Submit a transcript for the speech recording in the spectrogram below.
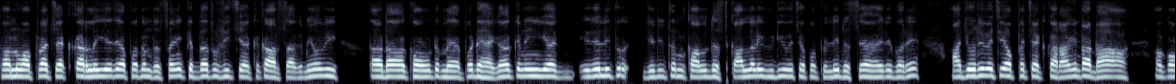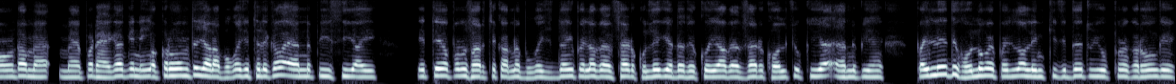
ਤੁਹਾਨੂੰ ਆਪਣਾ ਚੈੱਕ ਕਰ ਲਈਏ ਤੇ ਆਪਾਂ ਤੁਹਾਨੂੰ ਦੱਸਾਂਗੇ ਕਿੱਦਾਂ ਤੁਸੀਂ ਚੈੱਕ ਕਰ ਸਕਦੇ ਹੋ ਵੀ ਤੁਹਾਡਾ ਅਕਾਊਂਟ ਮੈਪਡ ਹੈਗਾ ਕਿ ਨਹੀਂ, ਜਾਂ ਇਹਦੇ ਲਈ ਜਿਹੜੀ ਤੁਹਾਨੂੰ ਕੱਲ ਦੱਸ ਕੱਲ ਵਾਲੀ ਵੀਡੀਓ ਵਿੱਚ ਆਪਾਂ ਪਹਿਲੇ ਦੱਸਿਆ ਹੋਇਆ ਇਹਦੇ ਬਾਰੇ, ਅੱਜ ਉਹਦੇ ਵਿੱਚ ਆਪਾਂ ਚੈੱਕ ਕਰਾਂਗੇ ਤੁਹਾਡਾ ਅਕਾਊਂਟ ਮੈਪਡ ਹੈਗਾ ਕਿ ਨਹੀਂ। ਕ੍ਰੋਮ ਤੇ ਜਾਣਾ ਪਊਗਾ, ਜਿੱਥੇ ਲਿਖਿਆ ਐਨਪੀਸੀਆਈ ਇੱਥੇ ਆਪਾਂ ਨੂੰ ਸਰਚ ਕਰਨਾ ਪਊਗਾ। ਜਿੱਦਾਂ ਹੀ ਪਹਿਲਾਂ ਵੈਬਸਾਈਟ ਖੁੱਲੇਗੀ ਇੱਦਾਂ ਦੇਖੋ ਇਹ ਵੈਬਸਾਈਟ ਖੁੱਲ ਚੁੱਕੀ ਹੈ ਐਨਪੀ ਪਹਿਲੇ ਤੇ ਖੋਲੋਗੇ, ਪਹਿਲਾ ਲਿੰਕ ਹੀ ਜਿੱਦਾਂ ਤੁਸੀਂ ਓਪਨ ਕਰੋਗੇ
